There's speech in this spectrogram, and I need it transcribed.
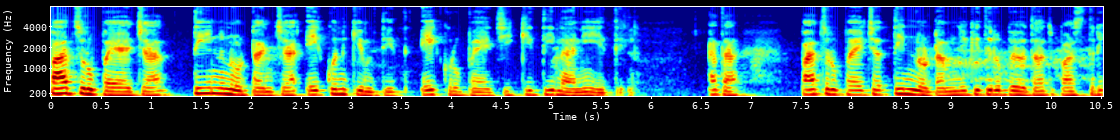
पाच रुपयाच्या तीन नोटांच्या एकूण किमतीत एक रुपयाची किती नाणी येतील? आता पाच रुपयाच्या तीन नोटा म्हणजे किती रुपये होतात? पाच तरी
